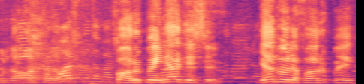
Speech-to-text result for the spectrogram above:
Burada arkada var. Arkada var. Faruk Bey neredesin? Gel böyle Faruk Bey.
